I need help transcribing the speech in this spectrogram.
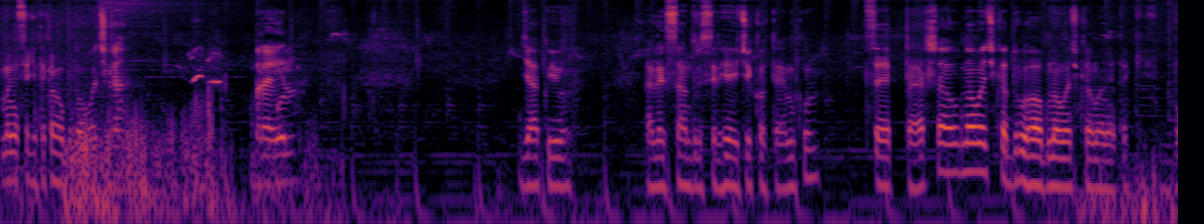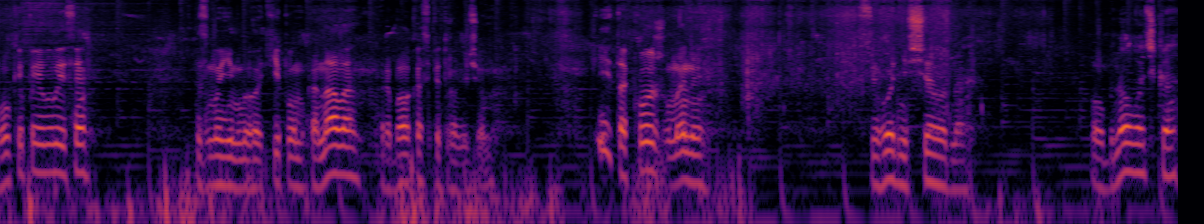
У мене сьогодні така обновочка. Брейн. Дякую Олександру Сергійовичу Котенку. Це перша обновочка, друга обновочка у мене такі футболки з'явилися з моїм логотипом канала Рибалка з Петровичем. І також у мене сьогодні ще одна обновочка,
